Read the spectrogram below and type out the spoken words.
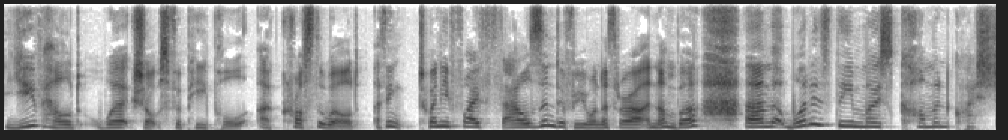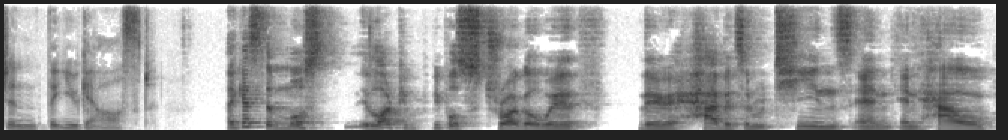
You've held workshops for people across the world. I think 25,000, if you want to throw out a number. Um, what is the most common question that you get asked? I guess the most, a lot of people, people struggle with their habits and routines and, and how,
